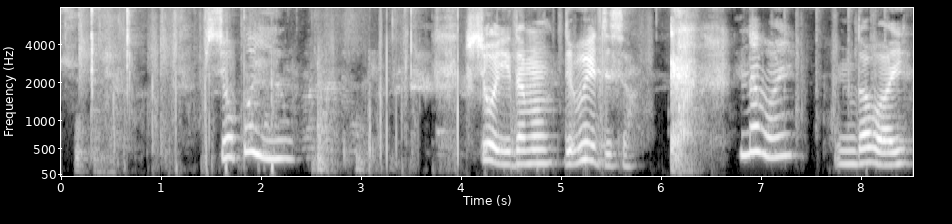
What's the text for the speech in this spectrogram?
Що каже? Все поїв. Все, йдемо дивитися. Давай. Ну, давай.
